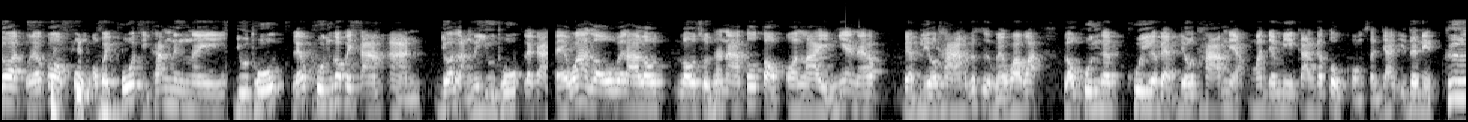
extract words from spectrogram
ยอดแล้วก็ผมเอาไปโพสต์อีกครั้งหนึ่งใน YouTube แล้วคุณก็ไปตามอ่านย้อนหลังใน YouTube แล้วกันแต่ว่าเราเวลาเราเราสนทนาโต้ตอบออนไลน์อย่างเงี้ยนะครับ แบบเรียลไทม์ก็คือหมายความว่าเราคุยกันคุยกันแบบเรียลไทม์เนี่ยมันจะมีการกระตุกของสัญญาณอินเทอร์เน็ต คือ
